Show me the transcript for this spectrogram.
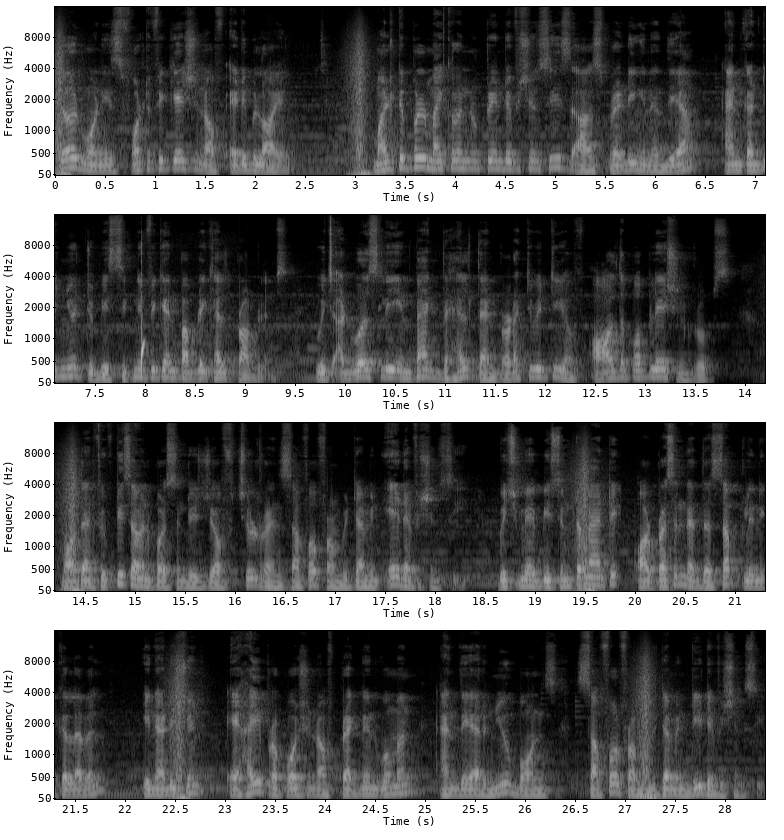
Third one is fortification of edible oil. Multiple micronutrient deficiencies are spreading in India and continue to be significant public health problems, which adversely impact the health and productivity of all the population groups. More than 57% of children suffer from vitamin A deficiency, which may be symptomatic or present at the subclinical level. In addition, a high proportion of pregnant women and their newborns suffer from vitamin D deficiency.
